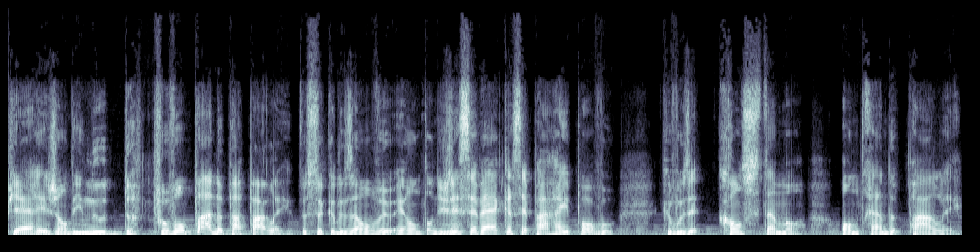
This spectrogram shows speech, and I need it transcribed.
Pierre et Jean disent, nous ne pouvons pas ne pas parler de ce que nous avons vu et entendu. J'espère que c'est pareil pour vous, que vous êtes constamment en train de parler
